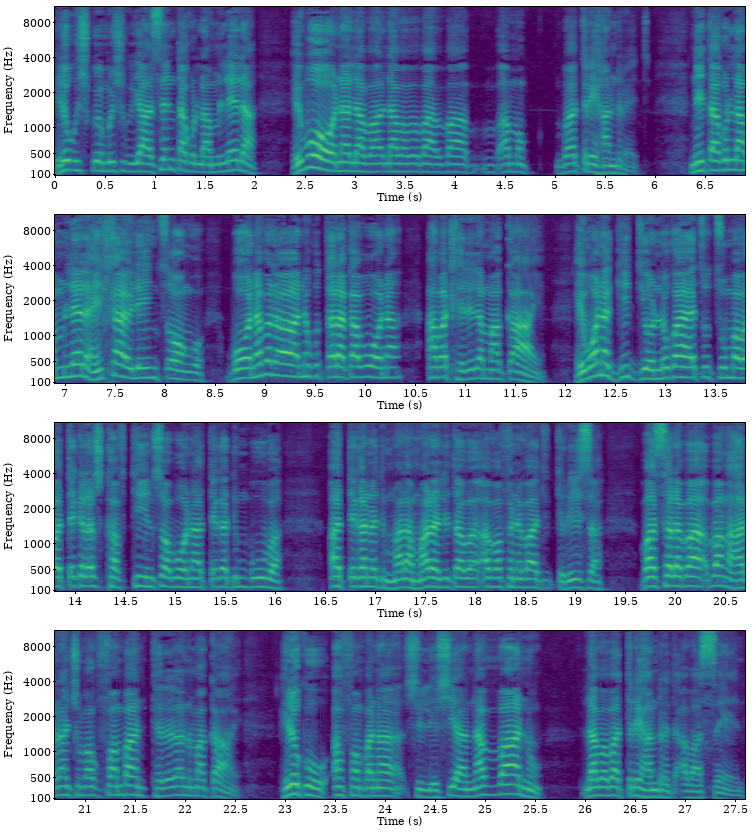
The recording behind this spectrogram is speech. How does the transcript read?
Hi loko xikwembu xi ku ya se ni ta ku lamulela hi vona lava lava va va va va 300 ni ta ku lamulela hi nhlayo leyitsongo bona va lava ni ku tala ka vona a va tlhelele makaya. Hi vona gideon loko a ya tsutsuma va tekela swikhafuthini swa vona a teka timbuva a teka na timhalamhala leti a va fanele va ti tirhisa. Va sala va va nga ha ri na nchumu wa ku famba ni tlhelela ni makaya. Hi loko a famba na swilo leswiya na vanhu lava va 300 a va sele.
